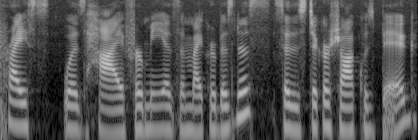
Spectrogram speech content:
price was high for me as a micro business. So the sticker shock was big.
